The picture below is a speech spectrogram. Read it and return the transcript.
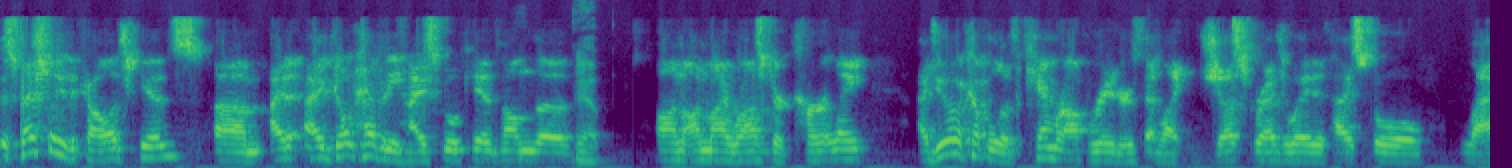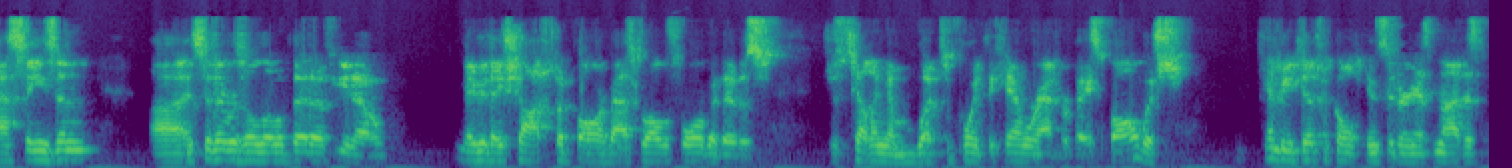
especially the college kids. Um, I, I, don't have any high school kids on the yep. on on my roster currently. I do have a couple of camera operators that like just graduated high school last season, uh, and so there was a little bit of you know maybe they shot football or basketball before, but it was just telling them what to point the camera at for baseball, which can be difficult considering it's not as,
